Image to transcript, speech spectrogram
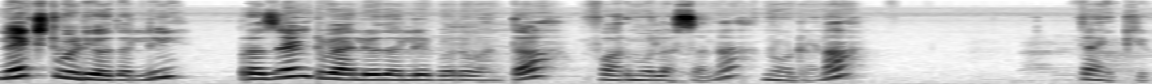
ನೆಕ್ಸ್ಟ್ ವಿಡಿಯೋದಲ್ಲಿ ಪ್ರೆಸೆಂಟ್ ವ್ಯಾಲ್ಯೂದಲ್ಲಿ ಬರುವಂಥ ಫಾರ್ಮುಲಾಸನ್ನು ನೋಡೋಣ. ಥ್ಯಾಂಕ್ ಯು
